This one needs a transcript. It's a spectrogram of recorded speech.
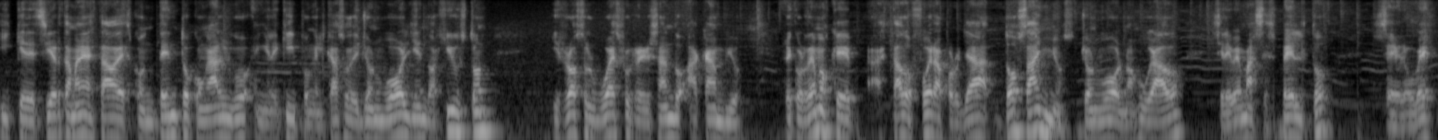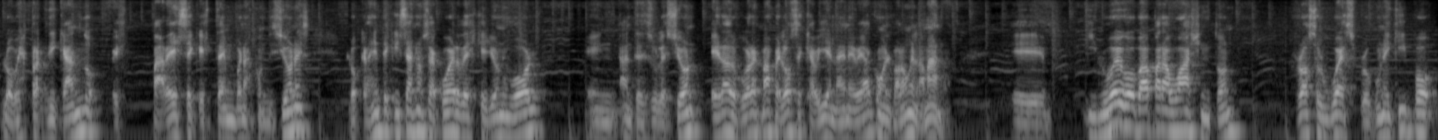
y que de cierta manera estaba descontento con algo en el equipo. En el caso de John Wall yendo a Houston y Russell Westbrook regresando a cambio. Recordemos que ha estado fuera por ya dos años. John Wall no ha jugado, se le ve más esbelto se lo ves, lo ves practicando, parece que está en buenas condiciones. Lo que la gente quizás no se acuerde es que John Wall, antes de su lesión, era de los jugadores más veloces que había en la NBA con el balón en la mano. Eh, y luego va para Washington, Russell Westbrook, un equipo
